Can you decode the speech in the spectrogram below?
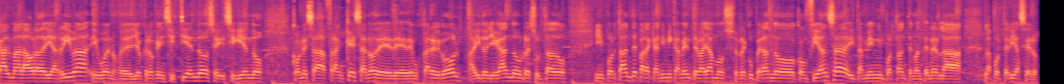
calma a la hora de ir arriba y bueno, eh, yo creo que insistiendo, siguiendo con esa franqueza, ¿no? De, de buscar el gol, ha ido llegando un resultado importante para que anímicamente vayamos recuperando confianza y también importante mantener la, la portería cero.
